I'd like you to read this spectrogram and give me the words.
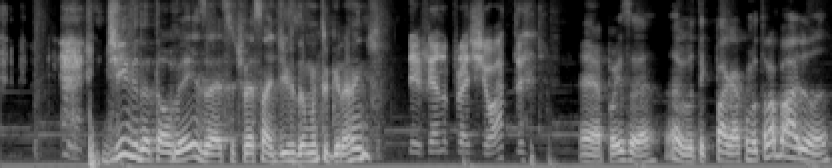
dívida, talvez, é, se eu tivesse uma dívida muito grande. Devendo pra Jota. É, pois é. é. Eu vou ter que pagar com o meu trabalho, né?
